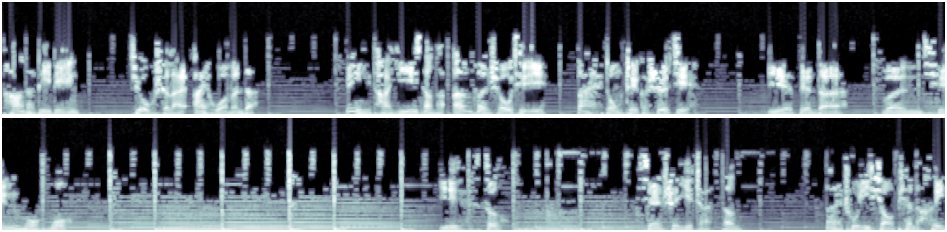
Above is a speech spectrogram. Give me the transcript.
它的莅临就是来爱我们的，并以他一向的安分守己带动这个世界，也变得温情脉脉。夜色。先是一盏灯，带出一小片的黑；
